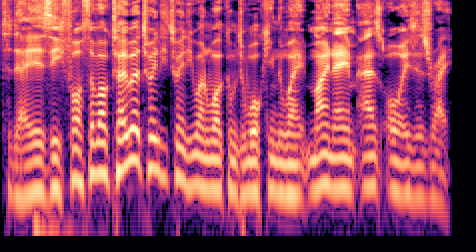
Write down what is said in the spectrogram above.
Today is the 4th of October 2021. Welcome to Walking the Way. My name, as always, is Ray.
